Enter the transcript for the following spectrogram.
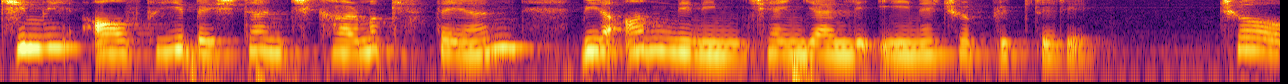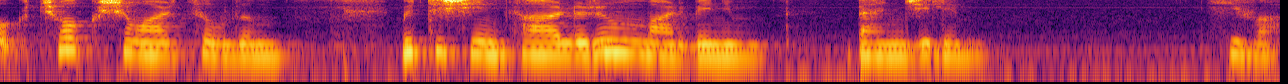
kimi altıyı beşten çıkarmak isteyen bir annenin çengelli iğne çöplükleri. Çok çok şımartıldım. Müthiş intiharlarım var benim, bencilim. Hiva.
